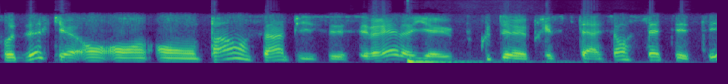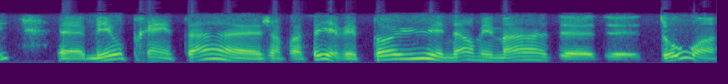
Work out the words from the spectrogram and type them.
Faut dire qu'on on, on pense, hein, puis c'est, vrai, là, il y a eu beaucoup de précipitations cet été, euh, mais au printemps, euh, Jean-François, il n'y avait pas eu énormément de- d'eau. En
